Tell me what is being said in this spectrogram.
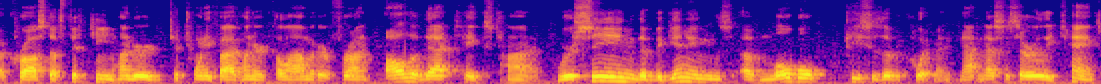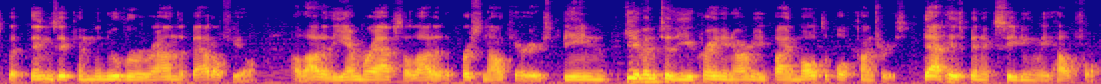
across a 1500 to 2500 kilometer front. All of that takes time. We're seeing the beginnings of mobile pieces of equipment, not necessarily tanks, but things that can maneuver around the battlefield a lot of the MRAPs, a lot of the personnel carriers being given to the Ukrainian army by multiple countries. That has been exceedingly helpful.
